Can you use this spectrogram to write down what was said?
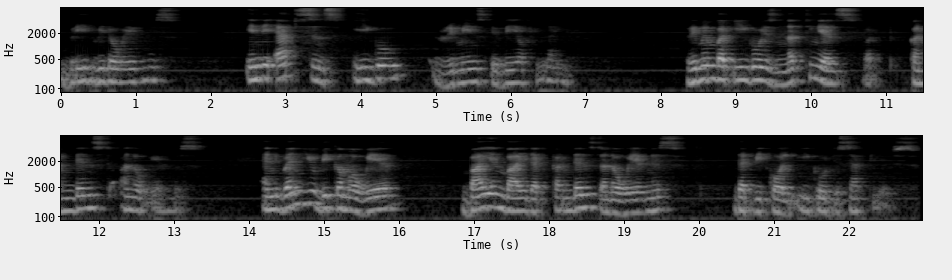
breathe with awareness. In the absence, ego remains the way of life. Remember, ego is nothing else but condensed unawareness. And when you become aware, by and by that condensed unawareness that we call ego disappears.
